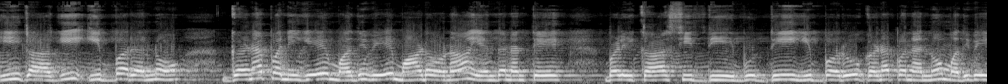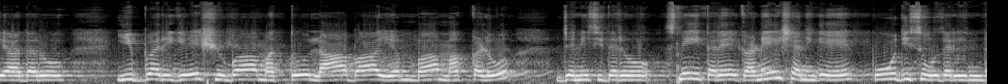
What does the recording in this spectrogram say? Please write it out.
ಹೀಗಾಗಿ ಇಬ್ಬರನ್ನು ಗಣಪನಿಗೆ ಮದುವೆ ಮಾಡೋಣ ಎಂದನಂತೆ. ಬಳಿಕ ಸಿದ್ಧಿ, ಬುದ್ಧಿ ಇಬ್ಬರು ಗಣಪನನ್ನು ಮದುವೆಯಾದರು. ಇಬ್ಬರಿಗೆ ಶುಭ ಮತ್ತು ಲಾಭ ಎಂಬ ಮಕ್ಕಳು ಜನಿಸಿದರು. ಸ್ನೇಹಿತರೆ, ಗಣೇಶನಿಗೆ ಪೂಜಿಸುವುದರಿಂದ,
